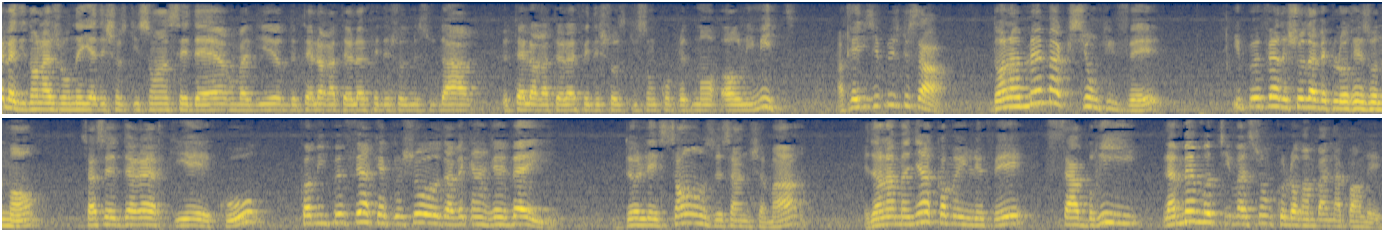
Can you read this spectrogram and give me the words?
il a dit dans la journée il y a des choses qui sont incédères, on va dire de telle heure à telle heure il fait des choses mesoudar, de telle heure à telle heure il fait des choses qui sont complètement hors limite. Après il dit c'est plus que ça. Dans la même action qu'il fait, il peut faire des choses avec le raisonnement, ça c'est derrière qui est court, comme il peut faire quelque chose avec un réveil de l'essence de Sanchama, et dans la manière comme il le fait, ça brille la même motivation que le Ramban a parlé,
